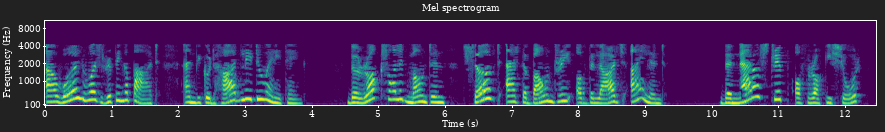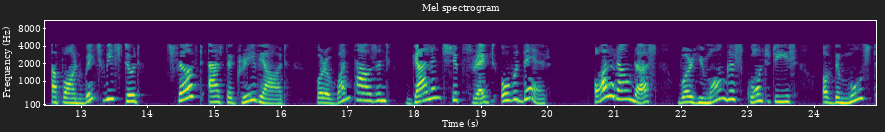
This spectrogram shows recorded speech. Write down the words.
Our world was ripping apart and we could hardly do anything. The rock-solid mountain served as the boundary of the large island. The narrow strip of rocky shore upon which we stood served as the graveyard for a 1,000 gallant ships wrecked over there. All around us were humongous quantities of the most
